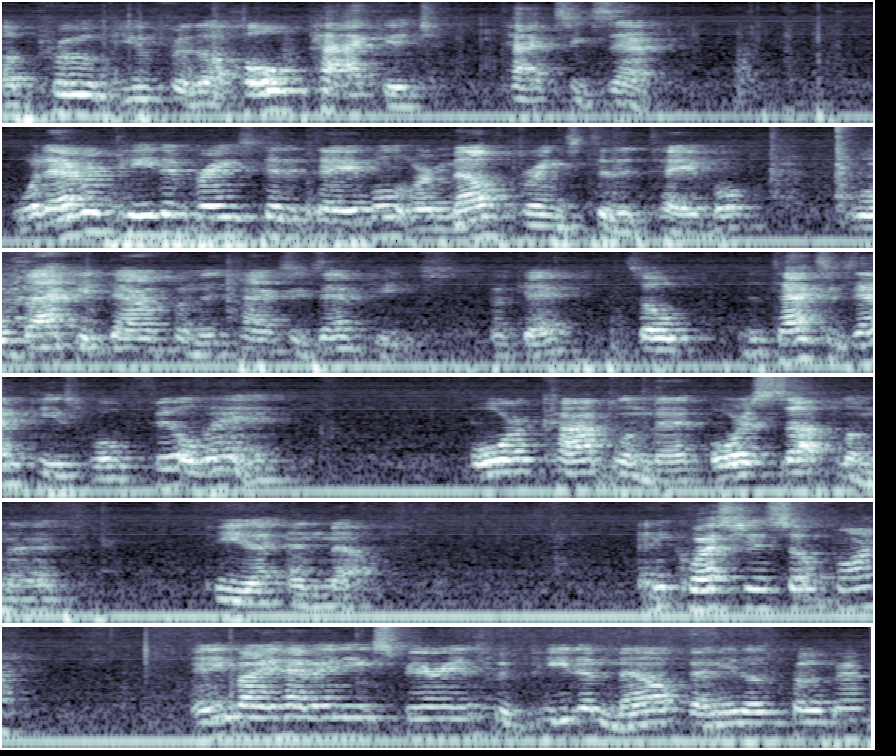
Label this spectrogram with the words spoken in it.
approve you for the whole package, tax exempt. Whatever PIDA brings to the table, or MELF brings to the table, we'll back it down from the tax exempt piece, okay? So the tax exempt piece will fill in or complement or supplement PIDA and MELF. Any questions so far? Anybody have any experience with PIDA, MELF, any of those programs?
